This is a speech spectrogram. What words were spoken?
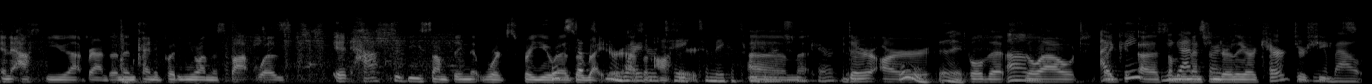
in asking you that, Brandon, and kind of putting you on the spot was, it has to be something that works for you what as a steps can writer, as an writer author. take to make a three-dimensional Um, character? There are Ooh, people that Um, fill out, like think uh, you somebody mentioned earlier, character sheets. about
